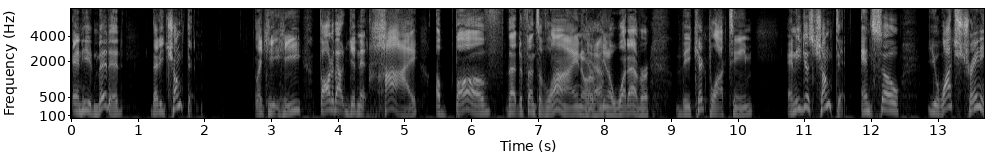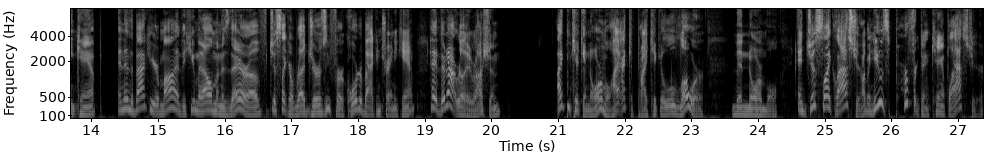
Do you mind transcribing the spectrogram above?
And he admitted that he chunked it. Like he he thought about getting it high above that defensive line or Yeah. you know whatever the kick block team, and he just chunked it. And so you watch training camp, and in the back of your mind, the human element is there of just like a red jersey for a quarterback in training camp. Hey, they're not really rushing. I can kick it normal. I, I could probably kick it a little lower than normal. And just like last year, I mean, he was perfect in camp last year.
